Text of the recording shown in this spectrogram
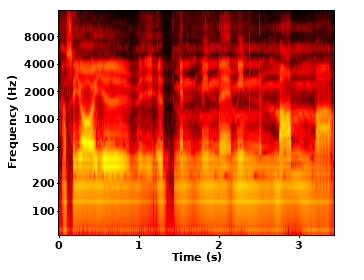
Alltså jag är ju, min, min, min mamma,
